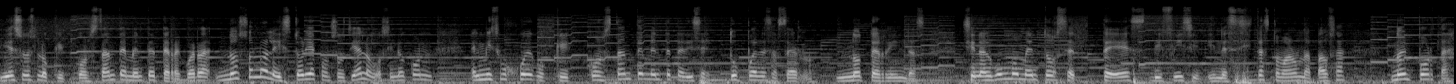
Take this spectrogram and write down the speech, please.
Y eso es lo que constantemente te recuerda, no solo la historia con sus diálogos, sino con el mismo juego que constantemente te dice, tú puedes hacerlo, no te rindas. Si en algún momento se te es difícil y necesitas tomar una pausa, no importa,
